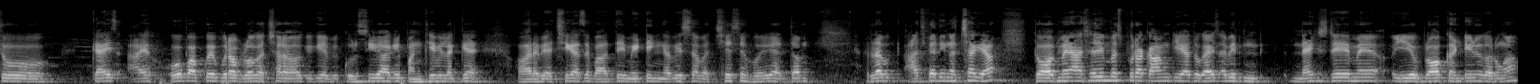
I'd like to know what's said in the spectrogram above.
तो गाइज़ आई होप आपको ये पूरा ब्लॉग अच्छा लगा क्योंकि अभी कुर्सी भी आगे पंखे भी लग गए और अभी अच्छी खासी बातें मीटिंग अभी सब अच्छे से होएगा एकदम। मतलब आज का दिन अच्छा गया तो और मैंने आज का दिन बस पूरा काम किया तो गाइज़ अभी नेक्स्ट डे में ये ब्लॉग कंटिन्यू करूँगा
